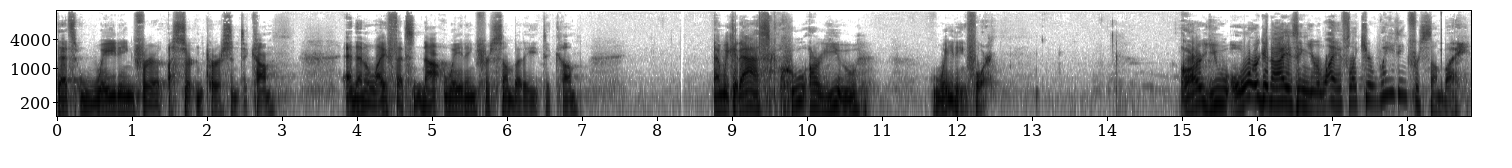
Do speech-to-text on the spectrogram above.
that's waiting for a certain person to come and then a life that's not waiting for somebody to come? And we could ask, who are you waiting for? Are you organizing your life like you're waiting for somebody?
